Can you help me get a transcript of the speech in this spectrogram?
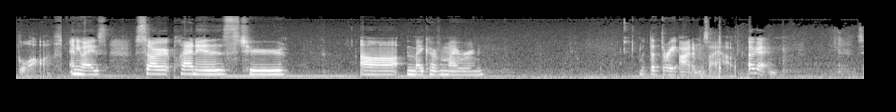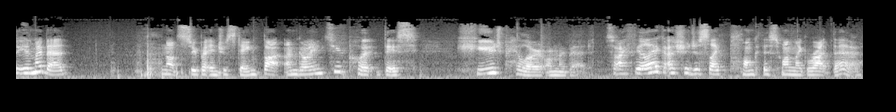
glass. Anyways, so plan is to uh, make over my room with the three items I have. Okay, so here's my bed not super interesting, but I'm going to put this huge pillow on my bed. So I feel like I should just like plonk this one like right there.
